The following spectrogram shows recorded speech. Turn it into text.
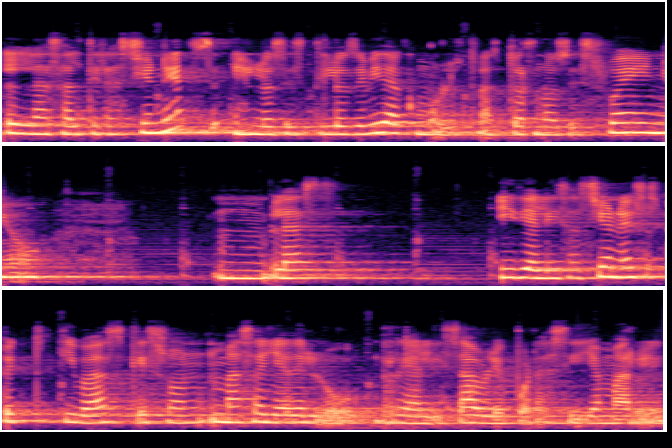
las alteraciones en los estilos de vida, como los trastornos de sueño, las idealizaciones expectativas que son más allá de lo realizable, por así llamarle,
